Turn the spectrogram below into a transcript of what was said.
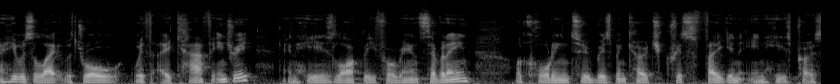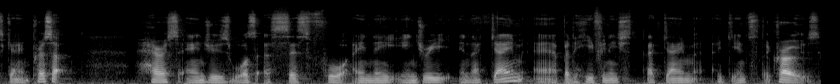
Uh, he was a late withdrawal with a calf injury, and he is likely for round 17, according to Brisbane coach Chris Fagan in his post game presser. Harris Andrews was assessed for a knee injury in that game, uh, but he finished that game against the Crows.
